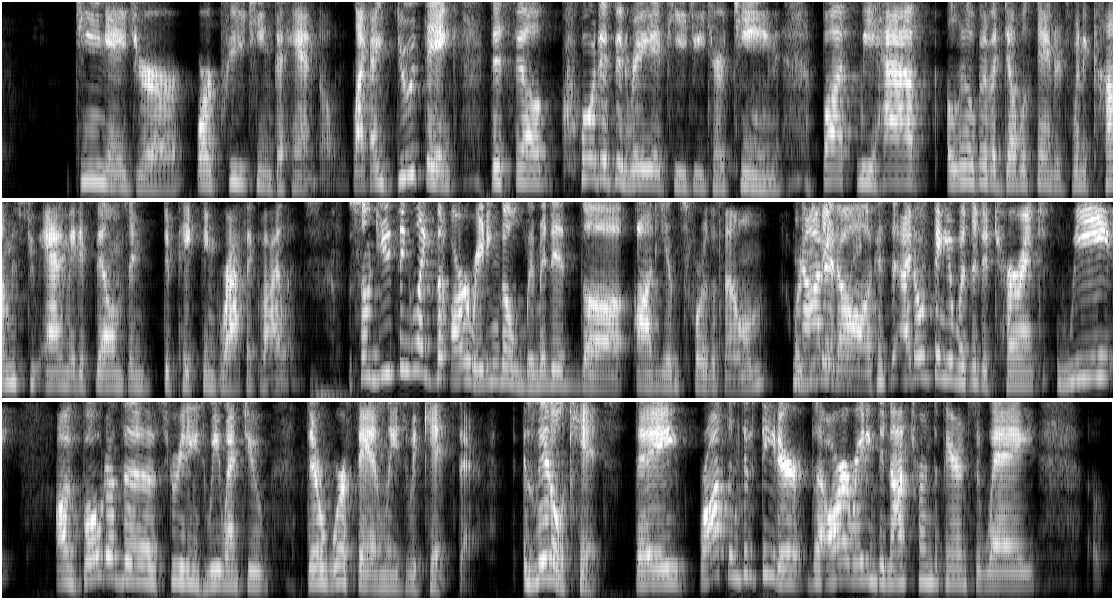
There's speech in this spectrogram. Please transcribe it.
teenager or preteen could handle. Like, I do think this film could have been rated PG 13, but we have a little bit of a double standards when it comes to animated films and depicting graphic violence. So, do you think like the R rating though limited the audience for the film? Or Not think, at all, like- because I don't think it was a deterrent. We, on both of the screenings we went to, there were families with kids there. Little kids. They brought them to the theater. The R rating did not turn the parents away.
